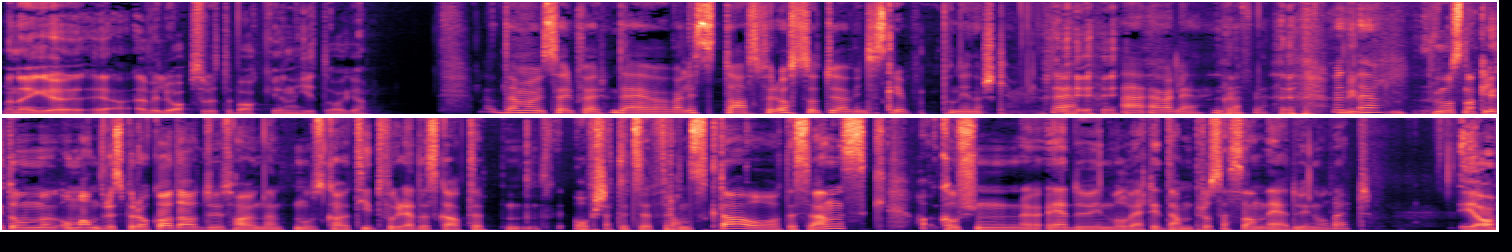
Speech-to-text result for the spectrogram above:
Men jeg, jeg, jeg vil jo absolutt tilbake inn hit òg, ja. Det må vi sørge for. Det er jo veldig stas for oss at du har begynt å skrive på nynorsk. Det, jeg er veldig glad for det. Men, Vi, ja. vi må snakke litt om, om andre språk òg. Du har jo nevnt noe skal Tid for glede skal til, oversettes til fransk da, og til svensk. Hvordan er du involvert i de prosessene? Er du involvert? Ja,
